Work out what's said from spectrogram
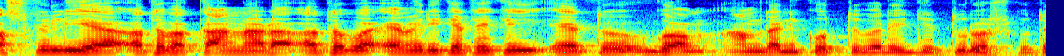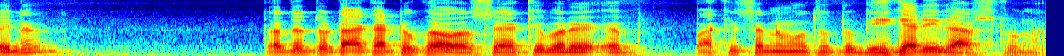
অস্ট্রেলিয়া অথবা কানাডা অথবা আমেরিকা থেকেই এত গম আমদানি করতে পারে, এই যে তুরস্ক, তাই না? তাদের তো টাকা টুকাও আছে, একেবারে পাকিস্তানের মতো তো ভিখারি রাষ্ট্র না।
